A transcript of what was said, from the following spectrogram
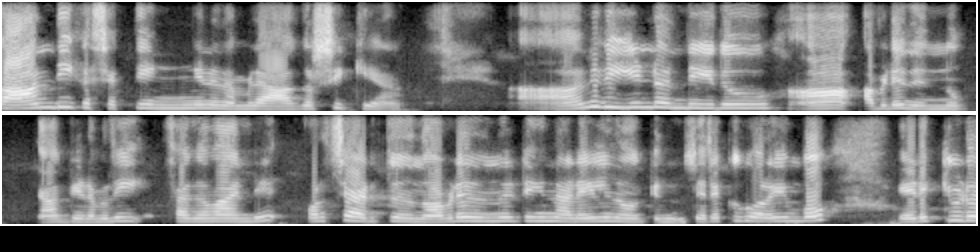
കാന്തിക ശക്തി എങ്ങനെ നമ്മളെ ആകർഷിക്കുകയാണ്. അത് വീണ്ടും എന്ത് ചെയ്തു? ആ അവിടെ നിന്നു. ആ ഗണപതി ഭഗവാന്റെ കുറച്ച് അടുത്ത് നിന്നു. അവിടെ നിന്നിട്ട് ഈ നടയിൽ നോക്കി തിരക്ക് കുറയുമ്പോൾ ഇടയ്ക്കൂടെ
